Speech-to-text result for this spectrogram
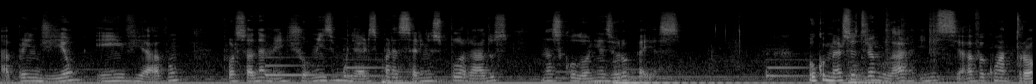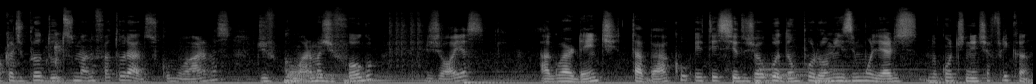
apreendiam e enviavam forçadamente homens e mulheres para serem explorados nas colônias europeias. O comércio triangular iniciava com a troca de produtos manufaturados, como armas de, como armas de fogo, joias, aguardente, tabaco e tecido de algodão por homens e mulheres no continente africano,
